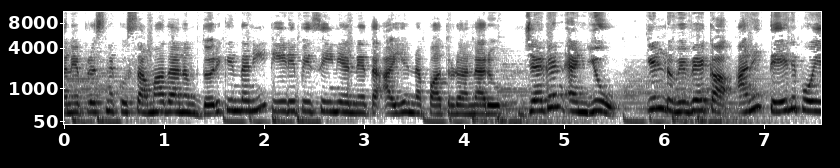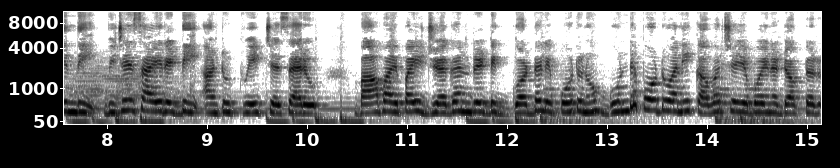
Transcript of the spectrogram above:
అనే ప్రశ్నకు సమాధానం దొరికిందని టీడీపీ సీనియర్ నేత అయ్యన్న పాత్రుడు అన్నారు. Jagan and you killed Viveka అని తేలిపోయింది విజయసాయిరెడ్డి అంటూ ట్వీట్ చేశారు. బాబాయ్ పై జగన్ రెడ్డి గొడ్డలి పోటును గుండెపోటు అని కవర్ చేయబోయిన డాక్టర్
